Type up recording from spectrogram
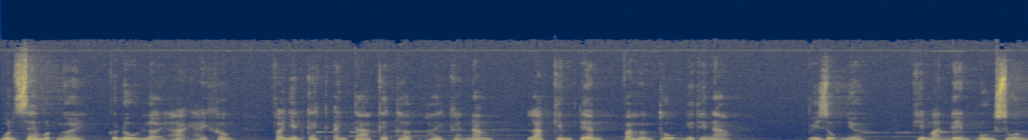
Muốn xem một người có đủ lợi hại hay không, phải nhìn cách anh ta kết hợp hai khả năng là kiếm tiền và hưởng thụ như thế nào. Ví dụ như, khi màn đêm buông xuống,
